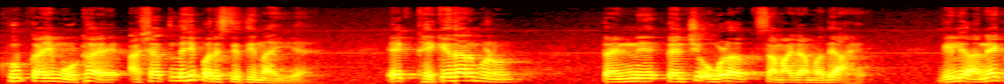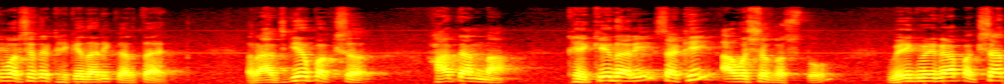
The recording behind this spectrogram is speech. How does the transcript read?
खूप काही मोठं आहे अशातलीही परिस्थिती नाही आहे एक ठेकेदार म्हणून त्यांनी त्यांची ओळख समाजामध्ये आहे. गेली अनेक वर्ष ते ठेकेदारी करत आहेत राजकीय पक्ष हा त्यांना ठेकेदारीसाठी आवश्यक असतो. वेगवेगळ्या पक्षात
